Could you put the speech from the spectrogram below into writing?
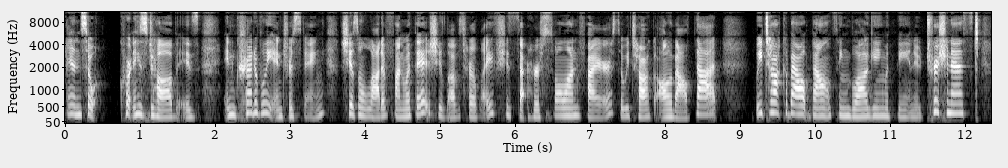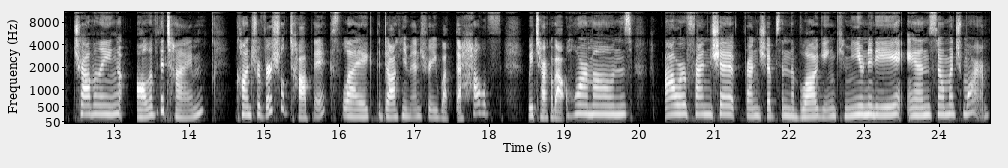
And so Courtney's job is incredibly interesting. She has a lot of fun with it. She loves her life. She's set her soul on fire. So we talk all about that. We talk about balancing blogging with being a nutritionist, traveling all of the time, controversial topics like the documentary What the Health. We talk about hormones, our friendship, friendships in the blogging community, and so much more.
